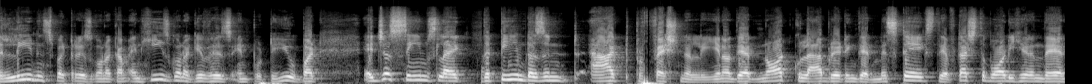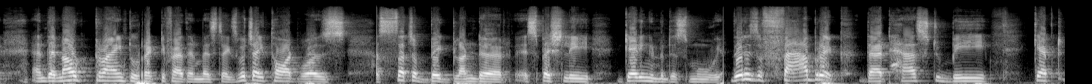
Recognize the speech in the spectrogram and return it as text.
the lead inspector is going to come and he's going to give his input to you. But it just seems like the team doesn't act professionally. You know they're not collaborating their mistakes. They've touched the body here and there and they're now trying to rectify their mistakes which i thought was such a big blunder especially getting into this movie. There is a fabric that has to be kept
